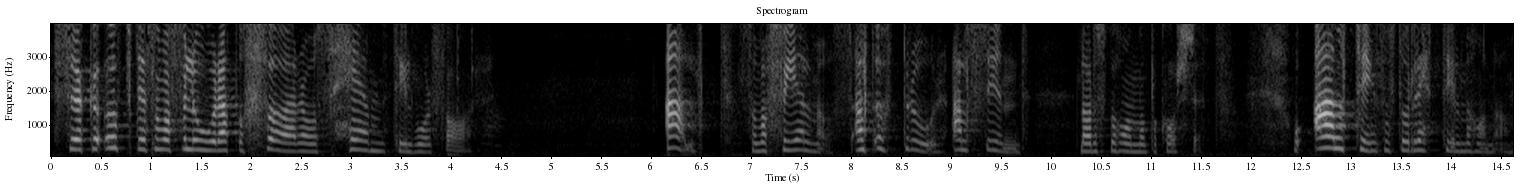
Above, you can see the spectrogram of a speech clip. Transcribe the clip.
söka upp det som var förlorat och föra oss hem till vår far. Allt som var fel med oss, allt uppror, all synd lades på honom på korset. Och allting som står rätt till med honom,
